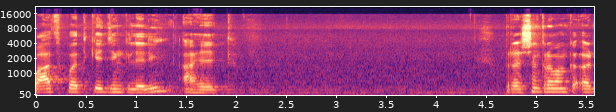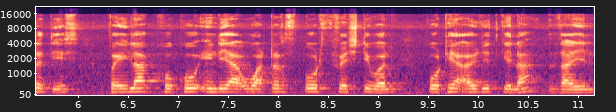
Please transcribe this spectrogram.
पाच पदके जिंकलेली आहेत. प्रश्न क्रमांक अडतीस. पहिला खो खो इंडिया वॉटर स्पोर्ट्स फेस्टिवल कोठे आयोजित केला जाईल?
